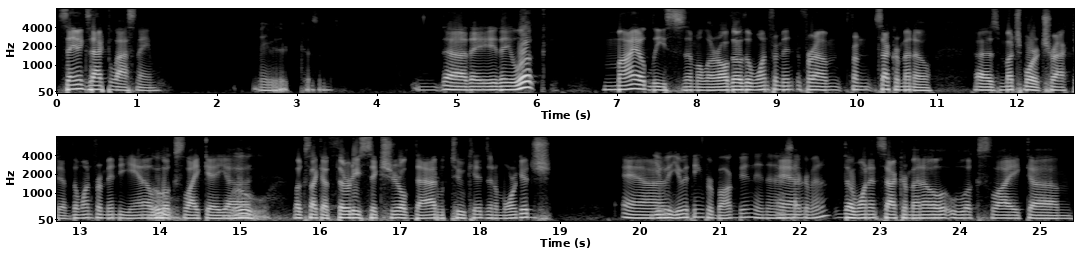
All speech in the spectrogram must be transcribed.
Same exact last name. Maybe they're cousins. Uh, they they look mildly similar, although the one from in, from from Sacramento uh, is much more attractive. The one from Indiana Ooh. looks like a uh, looks like a 36 year old dad with two kids and a mortgage. You And have, a, you have a thing for Bogdan in uh, Sacramento? the one in Sacramento looks like um,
